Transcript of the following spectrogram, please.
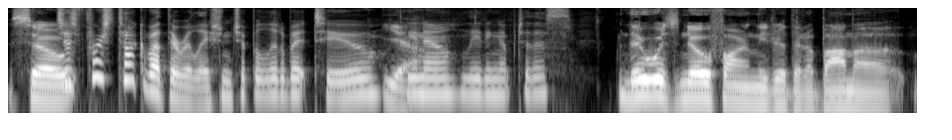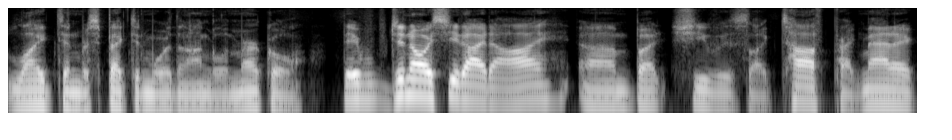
So Just first talk about their relationship a little bit too. Yeah. You know, leading up to this. there was no foreign leader that Obama liked and respected more than Angela Merkel. They didn't always see it eye to eye, um, but she was like tough, pragmatic,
